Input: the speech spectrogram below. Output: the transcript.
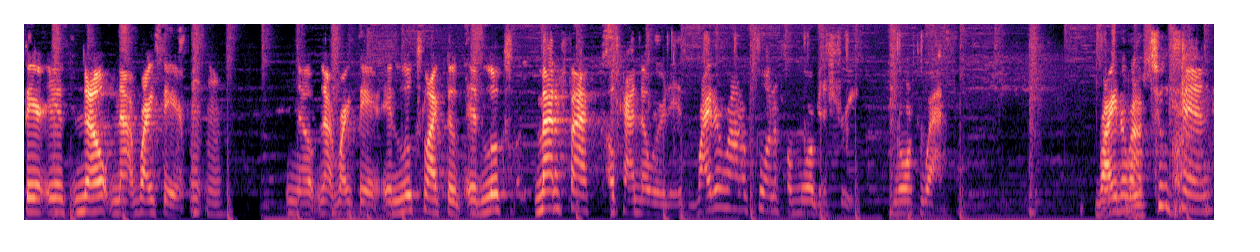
there is no, not right there. Mm-mm. No, not right there. It looks like the. It looks. Matter of fact, okay, I know where it is. Right around the corner from Morgan Street, Northwest. Right That's around close. two ten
